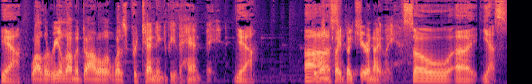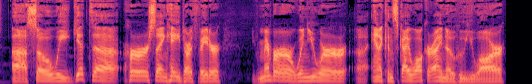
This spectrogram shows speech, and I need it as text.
yeah, while the real Amidala was pretending to be the handmaid. yeah. The Uh, one played by Keira Knightley. So, uh, yes. Uh, so we get uh, her saying, Hey, Darth Vader, you remember when you were uh, Anakin Skywalker? I know who you are.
